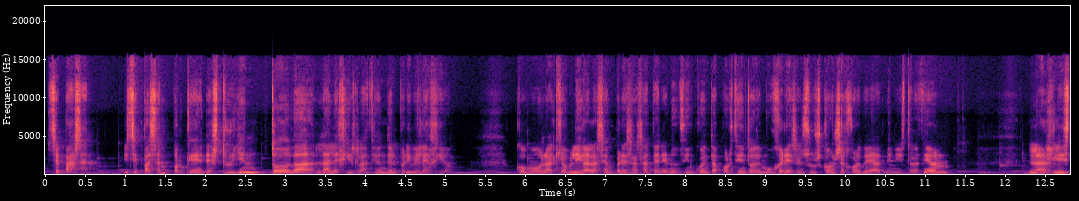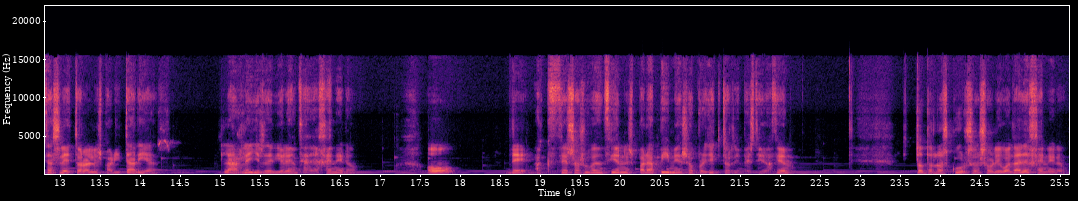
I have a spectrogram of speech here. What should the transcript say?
se pasan. Y se pasan porque destruyen toda la legislación del privilegio, como la que obliga a las empresas a tener un 50% de mujeres en sus consejos de administración, las listas electorales paritarias, las leyes de violencia de género o de acceso a subvenciones para pymes o proyectos de investigación. Todos los cursos sobre igualdad de género,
